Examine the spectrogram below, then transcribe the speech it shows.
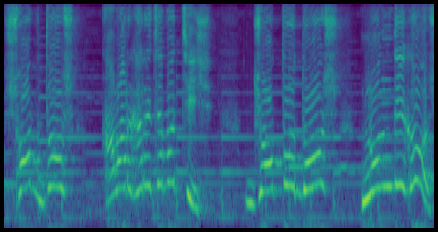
সব দোষ আমার ঘাড়ে চাপাচ্ছিস যত দোষ নন্দী ঘোষ।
